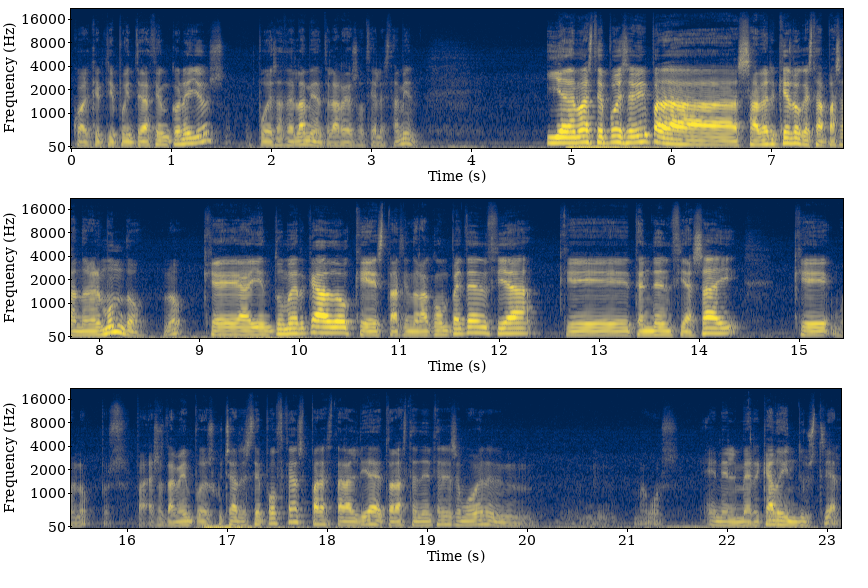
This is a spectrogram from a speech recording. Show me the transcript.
Cualquier tipo de interacción con ellos, puedes hacerla mediante las redes sociales también. Y además te puede servir para saber qué es lo que está pasando en el mundo, ¿no? ¿Qué hay en tu mercado? ¿Qué está haciendo la competencia? ¿Qué tendencias hay? Que, bueno, pues para eso también puedes escuchar este podcast para estar al día de todas las tendencias que se mueven en, vamos, en el mercado industrial.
